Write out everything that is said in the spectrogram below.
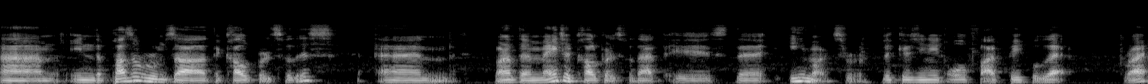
um, in the puzzle rooms are the culprits for this, and one of the major culprits for that is the emotes room because you need all five people there, right?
